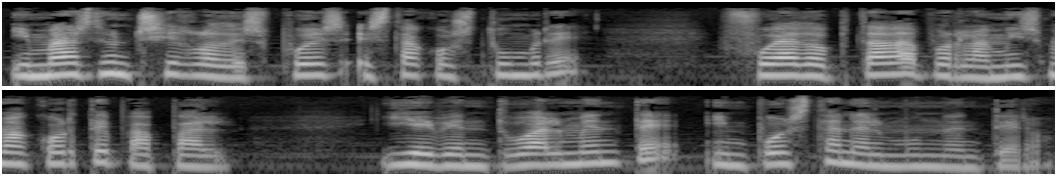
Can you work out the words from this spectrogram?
y más de un siglo después esta costumbre fue adoptada por la misma corte papal, y eventualmente impuesta en el mundo entero.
